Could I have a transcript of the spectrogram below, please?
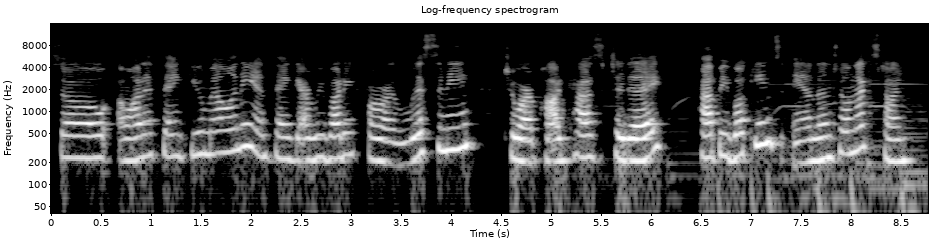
So I want to thank you, Melanie, and thank everybody for listening to our podcast today. Happy bookings, and until next time.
